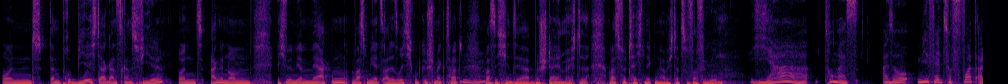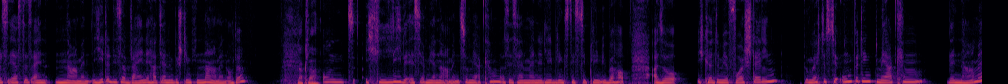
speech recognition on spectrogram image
Und dann probiere ich da ganz, ganz viel. Und angenommen, ich will mir merken, was mir jetzt alles richtig gut geschmeckt hat, mhm. was ich hinterher bestellen möchte. Was für Techniken habe ich da zur Verfügung? Ja, Thomas, also mir fällt sofort als erstes ein Namen. Jeder dieser Weine hat ja einen bestimmten Namen, oder? Na klar. Und ich liebe es ja, mir Namen zu merken. Das ist meine Lieblingsdisziplin überhaupt. Also ich könnte mir vorstellen, du möchtest dir unbedingt merken, den Namen?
